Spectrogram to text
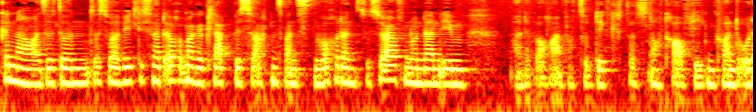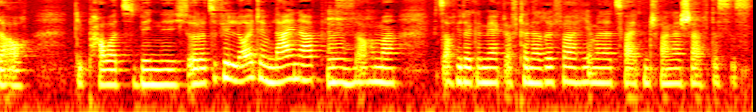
genau, also dann, das war wirklich, es hat auch immer geklappt, bis zur 28. Woche dann zu surfen und dann eben war der Bauch einfach zu dick, dass ich noch drauf liegen konnte oder auch die Power zu wenig oder zu viele Leute im Line-Up. Das mhm. ist auch immer, jetzt auch wieder gemerkt auf Teneriffa, hier in meiner zweiten Schwangerschaft, das ist,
